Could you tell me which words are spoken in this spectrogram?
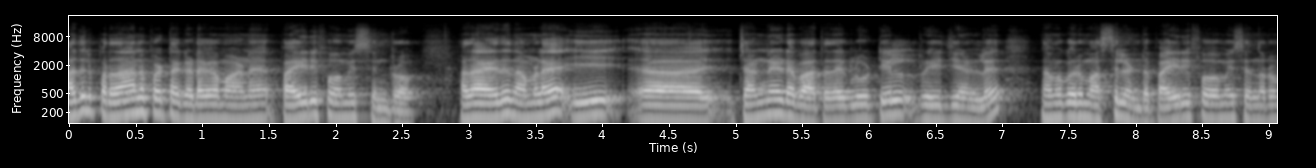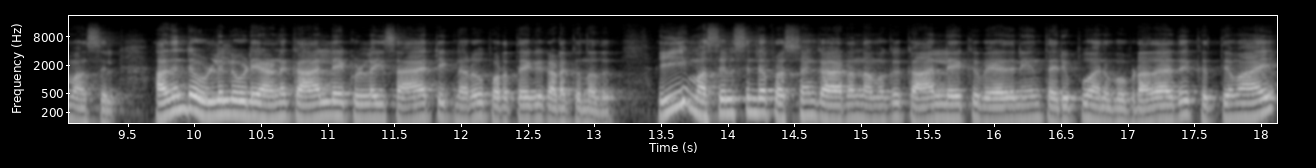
അതിൽ പ്രധാനപ്പെട്ട ഘടകമാണ് പൈരിഫോമിസ് സിൻഡ്രോം അതായത് നമ്മളെ ഈ ചണ്ണയുടെ ഭാഗത്ത് അതായത് ഗ്ലൂട്ടിയൽ റീജിയണിൽ നമുക്കൊരു മസിലുണ്ട് പൈരിഫോമിസ് എന്നൊരു മസിൽ അതിന്റെ ഉള്ളിലൂടെയാണ് കാലിലേക്കുള്ള ഈ സാറ്റിക് നെർവ് പുറത്തേക്ക് കടക്കുന്നത്. ഈ മസിൽസിന്റെ പ്രശ്നം കാരണം നമുക്ക് കാലിലേക്ക് വേദനയും തരിപ്പും അനുഭവപ്പെടും. അതായത് കൃത്യമായി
